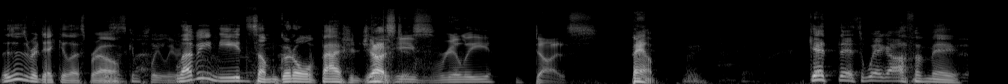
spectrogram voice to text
This is ridiculous, bro. This is completely Levy ridiculous. needs some good old fashioned justice. He really does. Bam. Get this wig off of me.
